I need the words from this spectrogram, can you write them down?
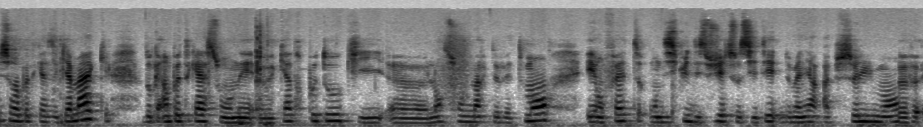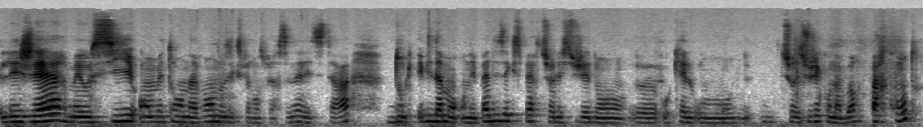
Sur le podcast de Kamak. Donc un podcast où on est euh, quatre poteaux qui euh, lanceront une marque de vêtements et en fait on discute des sujets de société de manière absolument euh, légère mais aussi en mettant en avant nos expériences personnelles, etc. Donc évidemment on n'est pas des experts sur les sujets dont, euh, auxquels on, sur les sujets qu'on aborde. Par contre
